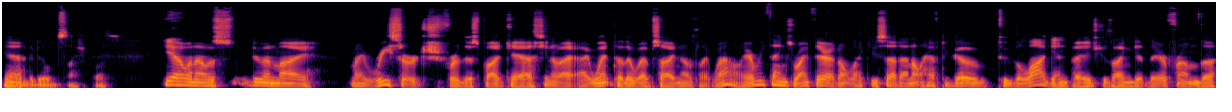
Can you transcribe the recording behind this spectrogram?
yeah. and the build slash plus. Yeah, when I was doing my my research for this podcast, you know, I, I, went to the website and I was like, wow, everything's right there. I don't, like you said, I don't have to go to the login page because I can get there from the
